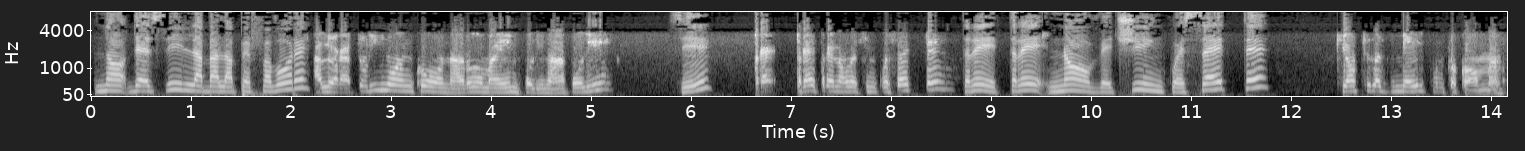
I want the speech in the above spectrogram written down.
No, del sillabala per favore. allora Torino, Ancona, Roma, Empoli, Napoli, Sì? 3, 33957 33957 chiocciolagmail.com.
